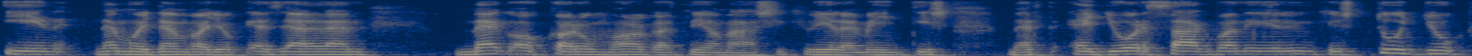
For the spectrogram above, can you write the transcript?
én nem, hogy nem vagyok ez ellen, meg akarom hallgatni a másik véleményt is, mert egy országban élünk, és tudjuk,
